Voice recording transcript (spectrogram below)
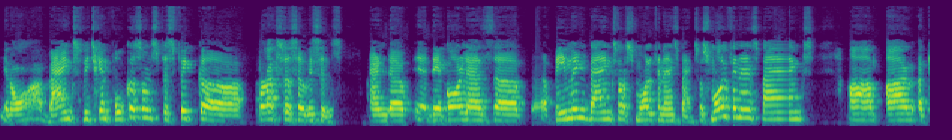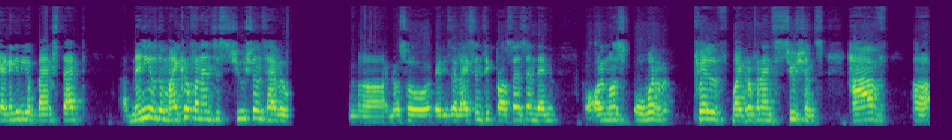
you know banks which can focus on specific products or services and uh, they're called as uh, payment banks or small finance banks. So, small finance banks uh, are a category of banks that many of the microfinance institutions have. Uh, you know, so there is a licensing process, and then almost over 12 microfinance institutions have uh,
